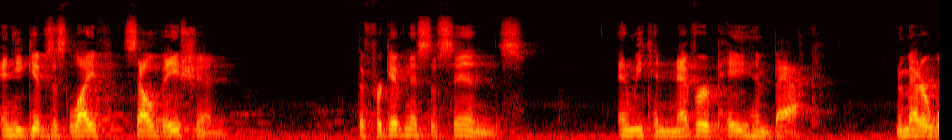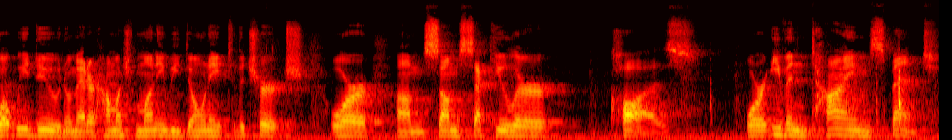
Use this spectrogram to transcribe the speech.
And he gives us life, salvation, the forgiveness of sins. And we can never pay him back no matter what we do, no matter how much money we donate to the church or um, some secular cause or even time spent,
